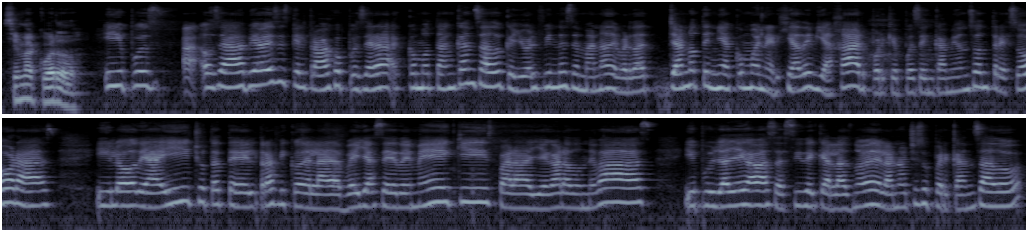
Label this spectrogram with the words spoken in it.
Sí me acuerdo. Y pues o sea, había veces que el trabajo pues era como tan cansado que yo el fin de semana de verdad ya no tenía como energía de viajar, porque pues en camión son tres horas y luego de ahí chútate el tráfico de la bella CDMX para llegar a donde vas y pues ya llegabas así de que a las nueve de la noche súper cansado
